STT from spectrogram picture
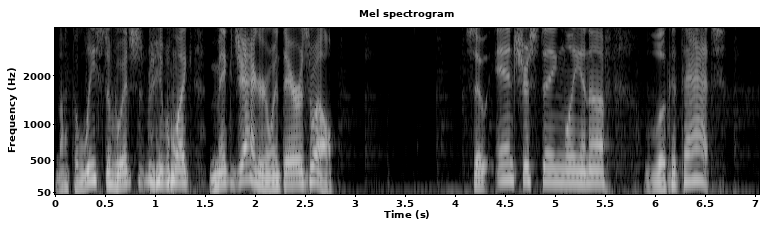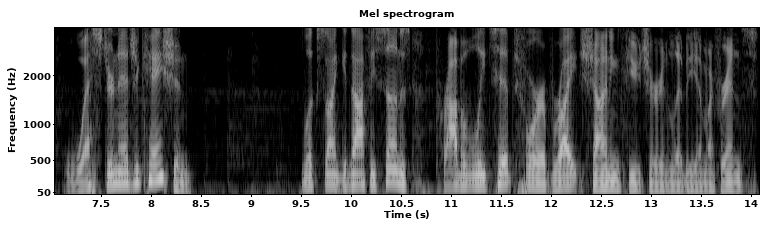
Not the least of which is people like Mick Jagger went there as well. So, interestingly enough, look at that Western education. Looks like Gaddafi's son is probably tipped for a bright, shining future in Libya, my friends.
